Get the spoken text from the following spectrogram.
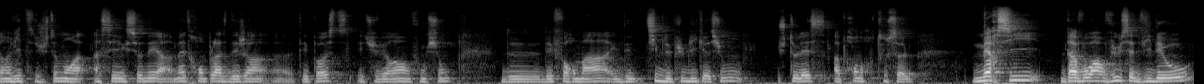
t'invite justement à, sélectionner, à mettre en place déjà euh, tes posts et tu verras en fonction des formats et des types de publications, je te laisse apprendre tout seul. Merci d'avoir vu cette vidéo.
